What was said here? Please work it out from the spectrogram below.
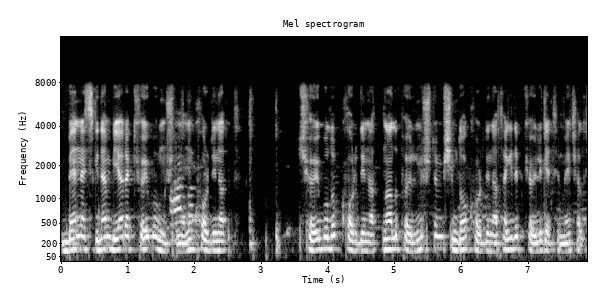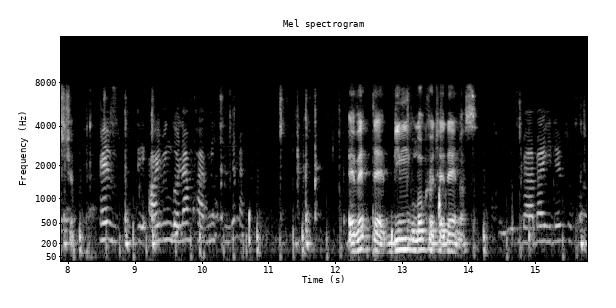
Ben eskiden bir ara köy bulmuştum onun koordinat köy bulup koordinatını alıp ölmüştüm. Şimdi o koordinata gidip köylü getirmeye çalışacağım. Ev Iron Golem farmı için değil mi? Evet de bin blok ötede en az. Beraber gideriz o zaman.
